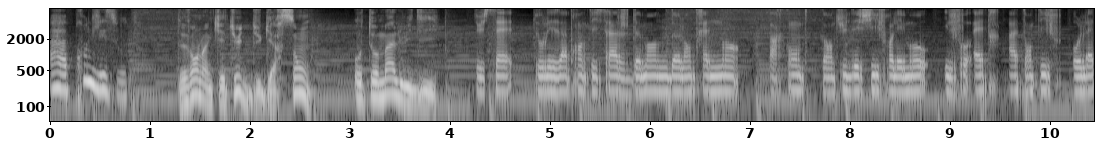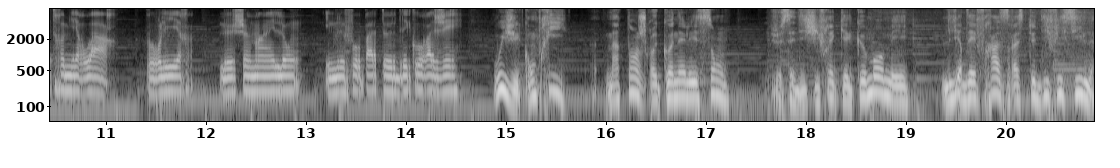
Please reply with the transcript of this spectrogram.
à apprendre les autres. Devant l'inquiétude du garçon, Otoma lui dit Tu sais, tous les apprentissages demandent de l'entraînement. Par contre, quand tu déchiffres les mots, il faut être attentif aux lettres miroirs. Pour lire, le chemin est long, il ne faut pas te décourager. Oui, j'ai compris. Maintenant, je reconnais les sons. Je sais déchiffrer quelques mots, mais lire des phrases reste difficile.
